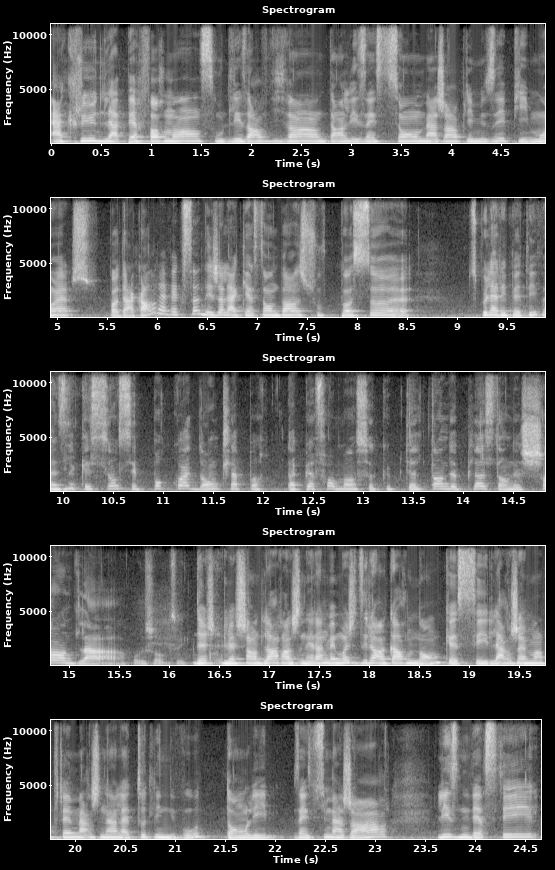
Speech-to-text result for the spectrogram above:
accrue de la performance ou de les arts vivants dans les institutions majeures et les musées. Puis moi, je suis pas d'accord avec ça. Déjà, la question de base, je trouve pas ça. Euh, tu peux la répéter, vas-y. La question, c'est pourquoi donc la, la performance occupe-t-elle tant de place dans le champ de l'art aujourd'hui? le champ de l'art en général, mais moi je dirais encore non, que c'est largement très marginal à tous les niveaux, dont les instituts majeurs, les universités,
